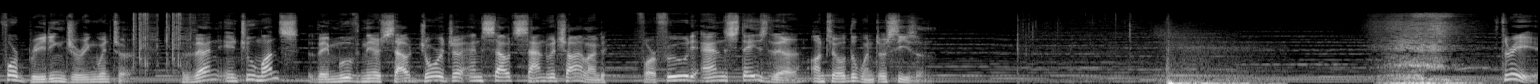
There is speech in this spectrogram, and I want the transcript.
for breeding during winter. Then, in two months, they move near South Georgia and South Sandwich Island for food and stays there until the winter season. 3.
